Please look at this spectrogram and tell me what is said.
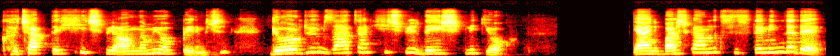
kaçakta hiçbir anlamı yok benim için. Gördüğüm zaten hiçbir değişiklik yok. Yani başkanlık sisteminde de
